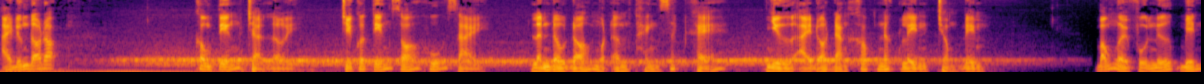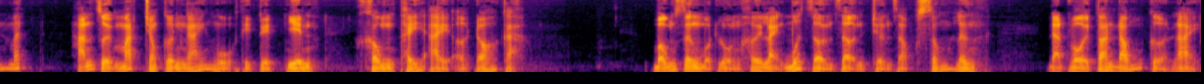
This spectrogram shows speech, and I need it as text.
Ai đứng đó đó? Không tiếng trả lời Chỉ có tiếng gió hú dài Lẫn đầu đó một âm thanh rất khẽ Như ai đó đang khóc nấc lên trong đêm Bóng người phụ nữ biến mất Hắn rủi mắt trong cơn ngái ngủ thì tuyệt nhiên không thấy ai ở đó cả. Bỗng dưng một luồng hơi lạnh buốt rợn rợn trườn dọc sống lưng. Đặt vội toan đóng cửa lại,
